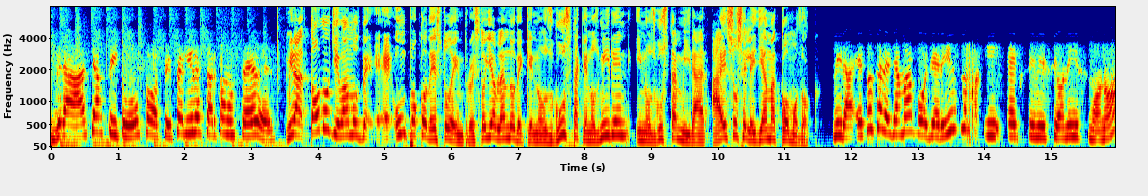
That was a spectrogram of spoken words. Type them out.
Gracias, Pitufo. Estoy feliz de estar con ustedes. Mira, todos llevamos de- eh, un poco de esto dentro. Estoy hablando de que nos gusta que nos miren y nos gusta mirar. A eso se le llama como Doc. Mira, eso se le llama boyerismo y exhibicionismo, ¿no?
